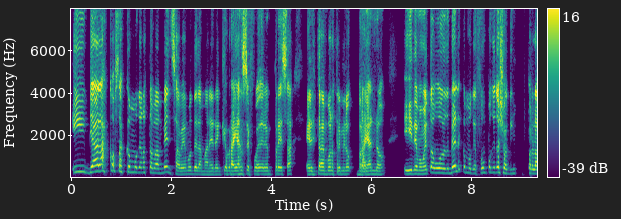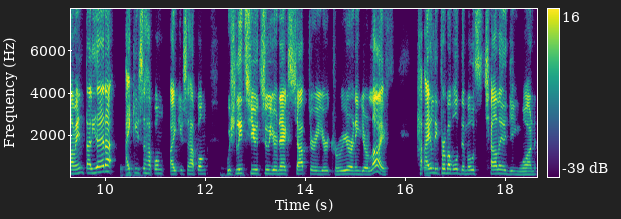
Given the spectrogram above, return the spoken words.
y ya las cosas como que no estaban bien, sabemos de la manera en que Brian se fue de la empresa, él estaba en buenos términos, Brian no, y de momento volver como que fue un poquito shocking, pero la mentalidad era hay que irse a Japón, hay que irse a Japón, which leads you to your next chapter in your career and in your life. Highly probable the most challenging one,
